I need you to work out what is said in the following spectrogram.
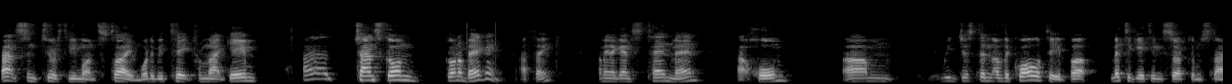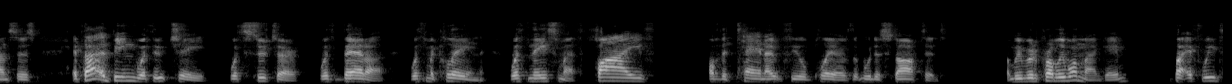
That's in two or three months' time. What do we take from that game? Uh, chance gone gone a begging, I think. I mean, against ten men at home, um, we just didn't have the quality. But mitigating circumstances. If that had been with Uche, with Souttar, with Berra, with McLean, with Naismith, five of the ten outfield players that would have started, and we would have probably won that game. But if we'd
